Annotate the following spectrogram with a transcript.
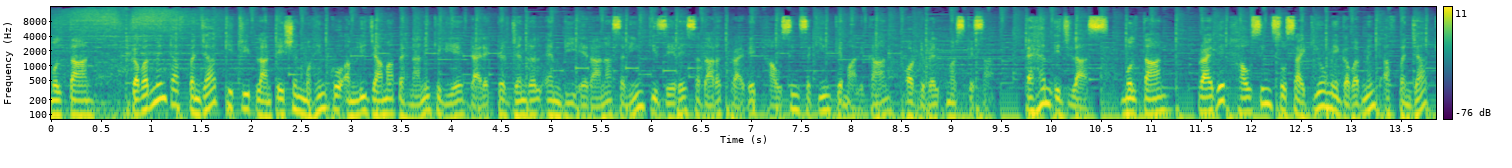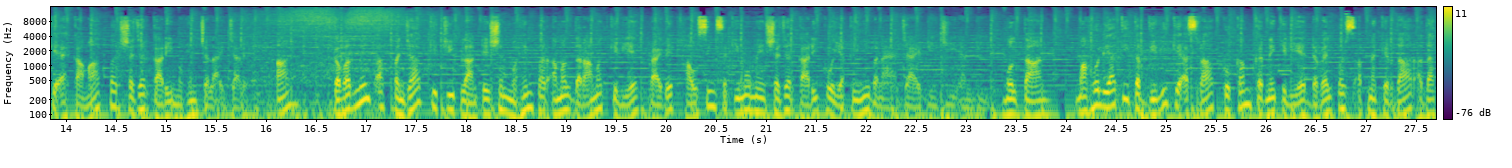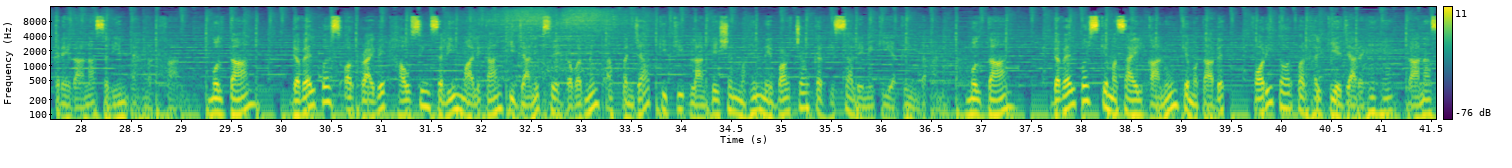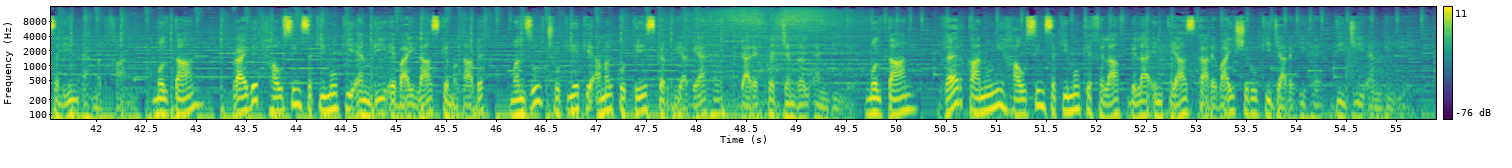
มุลตาน government of Punjab की tree plantation मुहिम को अमली जामा पहनाने के लिए director general M D A Rana Saleem की जेर सदारत प्राइवेट हाउसिंग स्कीम के मालिकान और डेवलपर्स के साथ। अहम इजलास, मुल्तान, प्राइवेट हाउसिंग सोसाइटियों में गवर्नमेंट ऑफ़ पंजाब के अहकाम पर शजरकारी मुहिम चलाई जा रही है। गवर्नमेंट ऑफ़ पंजाब की ट्री प्लांटेशन मुहिम पर अमल दरामद के लिए प्राइवेट हाउसिंग स्कीमों में शजरकारी को यकीनी बनाया जाए डी मुल्तान, माहौलियाती तब्दीली के असरा को कम करने के लिए डेवलपर्स अपना किरदार अदा करे राना सलीम अहमद खान। मुल्तान डेवलपर्स और प्राइवेट हाउसिंग सलीम मालिकान की जानब से गवर्नमेंट ऑफ़ पंजाब की ट्री प्लांटेशन मुहिम में बढ़ चढ़ कर हिस्सा लेने की यकीन दहानी। मुल्तान डेवलपर्स के मसाइल कानून के मुताबिक फौरी तौर पर हल किए जा रहे हैं राना सलीम अहमद खान। मुल्तान प्राइवेट हाउसिंग स्कीमों की एम डी ए बाईलाज के मुताबिक मंजूर छुट्टिए के अमल को तेज कर दिया गया है director general M D Multan, गैर कानूनी हाउसिंग स्कीमों के खिलाफ बिला इम्तियाज़ कार्रवाई शुरू की जा रही है D G M D A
